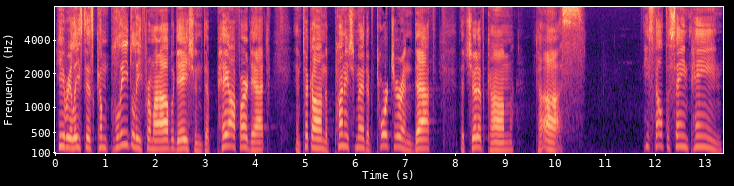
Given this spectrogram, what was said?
He released us completely from our obligation to pay off our debt and took on the punishment of torture and death that should have come to us. He's felt the same pain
